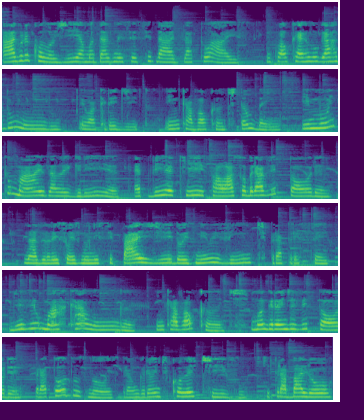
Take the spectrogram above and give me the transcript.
A agroecologia é uma das necessidades atuais em qualquer lugar do mundo, eu acredito, e em Cavalcante também. E muito mais alegria é vir aqui falar sobre a vitória nas eleições municipais de 2020 para prefeito de Vilmar Calunga em Cavalcante. Uma grande vitória para todos nós, para um grande coletivo que trabalhou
